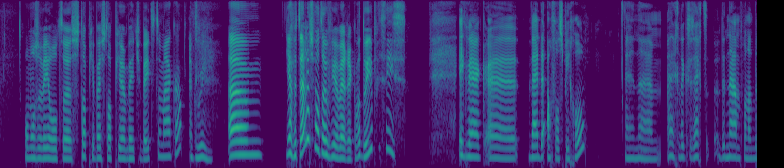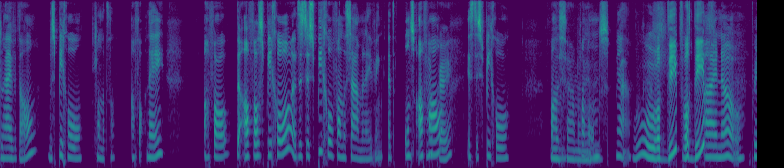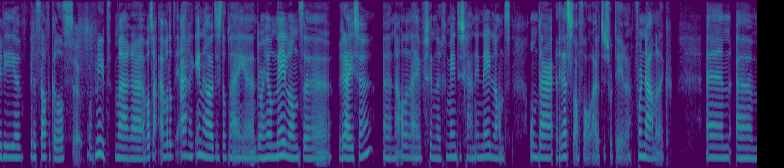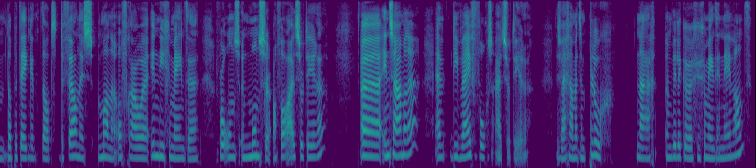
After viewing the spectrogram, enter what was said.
Om onze wereld eh, stapje bij stapje een beetje beter te maken. Agree. Ehm, ja, vertel eens wat over je werk. Wat doe je precies? Ik werk eh, bij de afvalspiegel. En ehm, eigenlijk zegt de naam van het bedrijf het al. De spiegel van het afval. Nee, afval. De afvalspiegel. Het is de spiegel van de samenleving. Het, ons afval is de spiegel van de samenleving. van ons. Ja. Oeh, wat diep, wat diep. I know. Pretty eh, philosophical. Zo, of niet? Maar eh, wat, we, wat het eigenlijk inhoudt is dat wij eh, door heel Nederland eh, reizen. naar allerlei verschillende gemeentes gaan in Nederland. Om daar restafval uit te sorteren. Voornamelijk. En ehm, dat betekent dat de vuilnismannen of vrouwen in die gemeente voor ons een monster afval uitsorteren. eh, inzamelen. En die wij vervolgens uitsorteren. Dus wij gaan met een ploeg naar een willekeurige gemeente in Nederland.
